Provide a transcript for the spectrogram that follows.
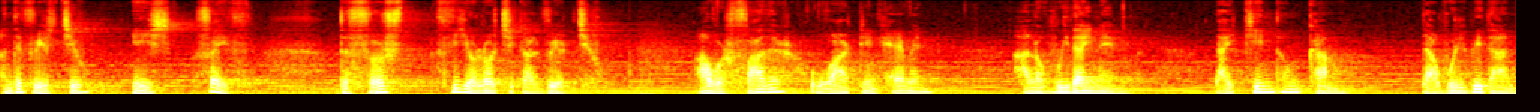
and the virtue is faith, the first theological virtue. Our Father who art in heaven, hallowed be thy name. Thy kingdom come, thy will be done,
